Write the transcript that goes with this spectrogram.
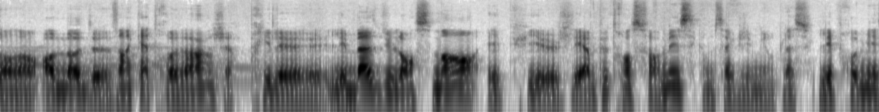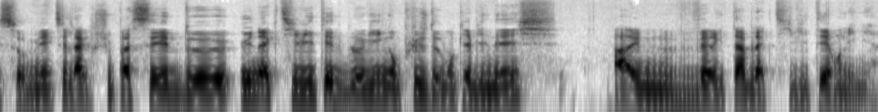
en mode 20-80. J'ai repris les bases du lancement et puis euh, je l'ai un peu transformé. C'est comme ça que j'ai mis en place les premiers sommets. C'est là que je suis passé de une activité de blogging en plus de mon cabinet à une véritable activité en ligne.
